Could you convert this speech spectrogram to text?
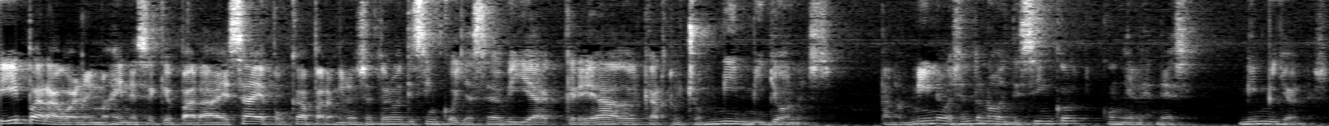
Y para, bueno, imagínense que para esa época, para 1995, ya se había creado el cartucho mil millones. Para 1995 con el SNES, mil millones.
